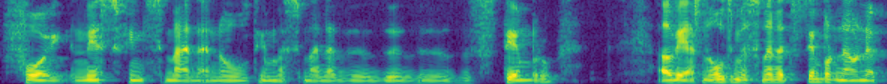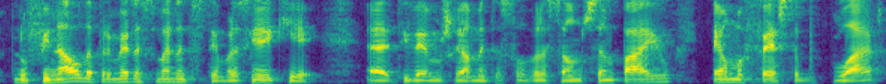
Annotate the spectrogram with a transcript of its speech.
foi nesse fim de semana, na última semana de, de, de, de setembro, aliás, na última semana de setembro, não, na, no final da primeira semana de setembro, assim é que é. Uh, tivemos realmente a celebração do Sampaio, é uma festa popular,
